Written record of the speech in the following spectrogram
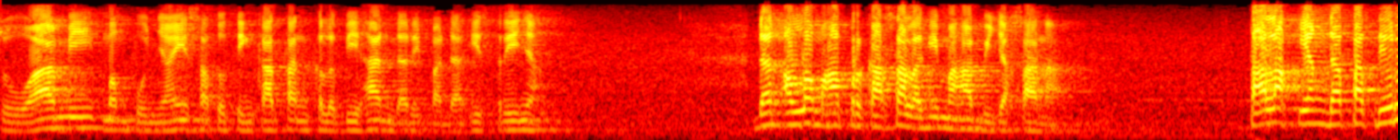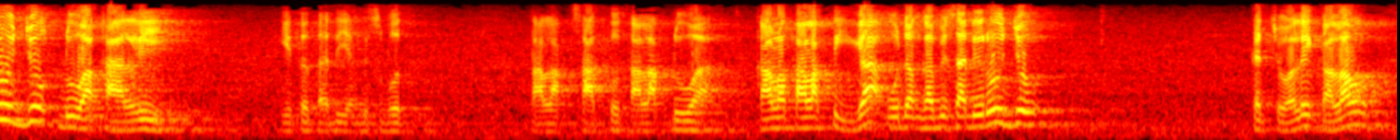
suami mempunyai satu tingkatan kelebihan daripada istrinya. Dan Allah Maha Perkasa lagi Maha Bijaksana. Talak yang dapat dirujuk dua kali. Itu tadi yang disebut. Talak satu talak dua. Kalau talak tiga udah nggak bisa dirujuk. Kecuali kalau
